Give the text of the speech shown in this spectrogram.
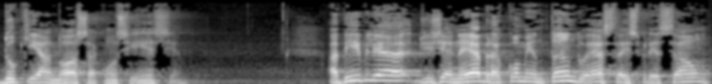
do que a nossa consciência. A Bíblia de Genebra, comentando esta expressão,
